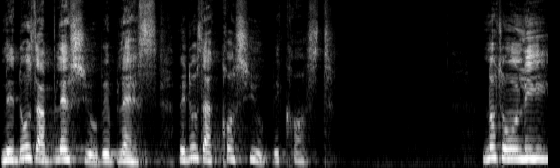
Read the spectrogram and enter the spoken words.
May those that bless you be blessed. May those that curse you be cursed. Not only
